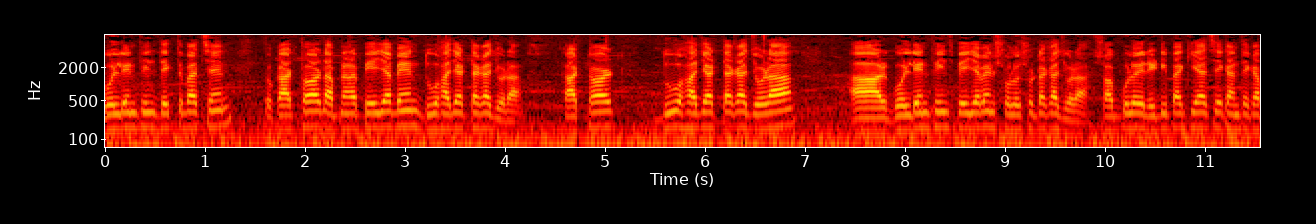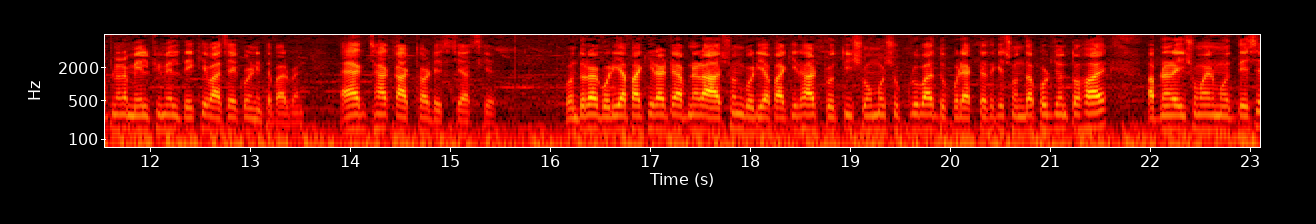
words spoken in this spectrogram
গোল্ডেন ফিঞ্চ দেখতে পাচ্ছেন, তো কাঠথট আপনারা পেয়ে যাবেন দু হাজার টাকা জোড়া। কাঠথট দু হাজার টাকা জোড়া, আর গোল্ডেন ফিঞ্চ পেয়ে যাবেন ষোলোশো টাকা জোড়া। সবগুলোই রেডি পাখি আছে, এখান থেকে আপনারা মেল ফিমেল দেখে বাছাই করে নিতে পারবেন। এক ঝাঁক কাঠথট এসছে আজকে। বন্ধুরা, গড়িয়া পাখির হাটে আপনারা আসুন। গড়িয়া পাখির হাট প্রতি সোম শুক্রবার দুপুর একটা থেকে সন্ধ্যা পর্যন্ত হয়। আপনারা এই সময়ের মধ্যে এসে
